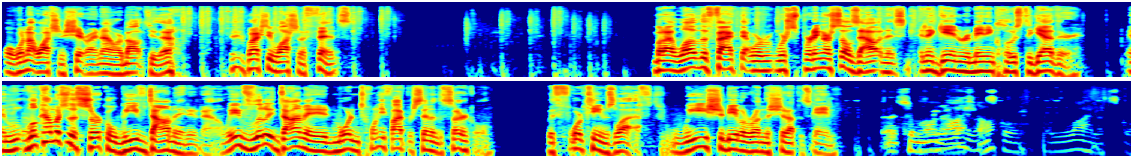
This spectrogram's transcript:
Well, we're not watching shit right now. We're about to, though. we're actually watching a fence. But I love the fact that we're, we're spreading ourselves out and it's, and again, remaining close together. And look how much of the circle we've dominated now. We've literally dominated more than 25% of the circle with four teams left. We should be able to run the shit out this game. That's some more Wallahi, left, let's huh? go. Wallahi, let's go.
